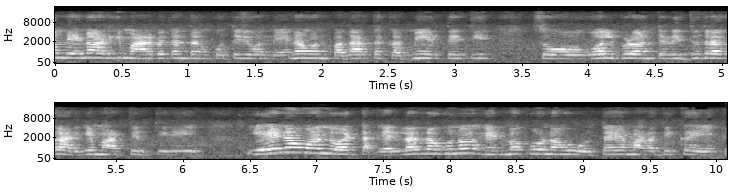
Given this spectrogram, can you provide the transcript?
ಒಂದೇನೋ ಅಡ್ಗೆ ಮಾಡ್ಬೇಕಂತ ಅನ್ಕೋತೀರಿ ಒಂದೇನೋ ಒಂದು ಒಂದ್ ಪದಾರ್ಥ ಕಮ್ಮಿ ಇರ್ತೈತಿ ಸೊ ಹೋಲ್ ಬಿಡು ಅಂತೇಳಿ ಇದ್ದಿದ್ರಾಗ ಅಡುಗೆ ಮಾಡ್ತಿರ್ತೀವಿ. ಏನೋ ಒಂದು ಒಟ್ಟ ಎಲ್ಲದ್ರಾಗೂ ಹೆಣ್ಮಕ್ಳು ನಾವು ಉಳಿತಾಯ ಮಾಡೋದಕ್ಕೆ ಏಕ್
